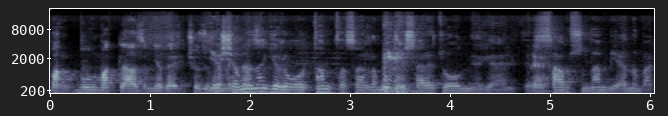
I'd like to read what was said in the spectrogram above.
bak, bulmak lazım ya da çözümlemek Yaşamına lazım. göre ortam tasarlama cesareti olmuyor genellikle. Evet. Samsun'dan bir anı bak.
